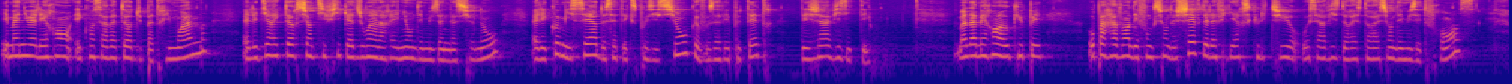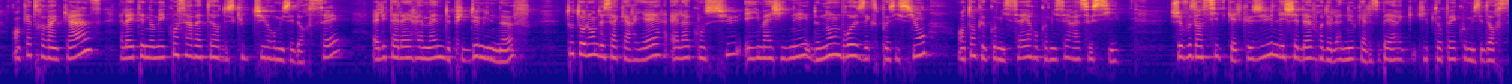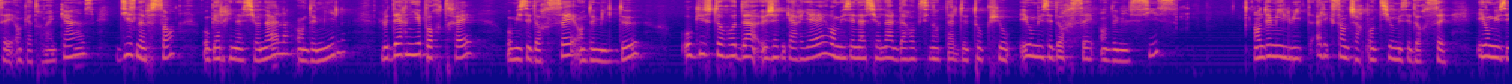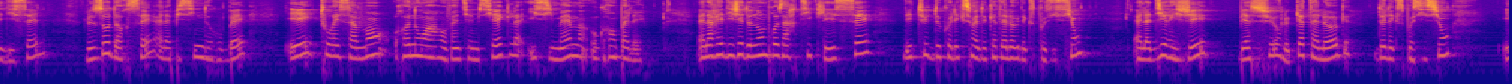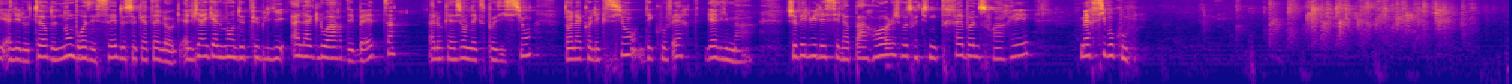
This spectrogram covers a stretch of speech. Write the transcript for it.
Emmanuel Errand est conservateur du patrimoine, elle est directeur scientifique adjoint à la Réunion des musées nationaux. Elle est commissaire de cette exposition que vous avez peut-être déjà visitée. Madame Errand a occupé auparavant des fonctions de chef de la filière sculpture au service de restauration des musées de France. En 1995, elle a été nommée conservateur de sculpture au musée d'Orsay. Elle est à la RMN depuis 2009. Tout au long de sa carrière, elle a conçu et imaginé de nombreuses expositions en tant que commissaire ou commissaire associé. Je vous en cite quelques-unes. Les chefs-d'œuvre de la Nuckelsberg, Glyptopec au musée d'Orsay en 1995, 1900 aux Galeries nationales en 2000, le dernier portrait au musée d'Orsay en 2002, Auguste Rodin, Eugène Carrière au musée national d'art occidental de Tokyo et au musée d'Orsay en 2006. En 2008, Alexandre Charpentier au musée d'Orsay et au musée d'Issel le zoo d'Orsay à la piscine de Roubaix et tout récemment Renoir au XXe siècle, ici même au Grand Palais. Elle a rédigé de nombreux articles et essais d'études de collection et de catalogues d'exposition. Elle a dirigé, bien sûr, le catalogue de l'exposition et elle est l'auteur de nombreux essais de ce catalogue. Elle vient également de publier À la gloire des bêtes, à l'occasion de l'exposition, dans la collection Découverte Gallimard. Je vais lui laisser la parole. Je vous souhaite une très bonne soirée. Merci beaucoup.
